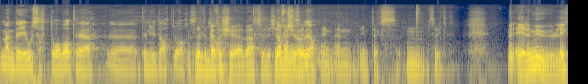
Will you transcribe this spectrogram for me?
men det er jo satt over til, eh, til nye datoer. Så dette blir forskjøvet? Så det er ikke nødvendigvis en, en, en inntektssvikt? Men er det mulig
